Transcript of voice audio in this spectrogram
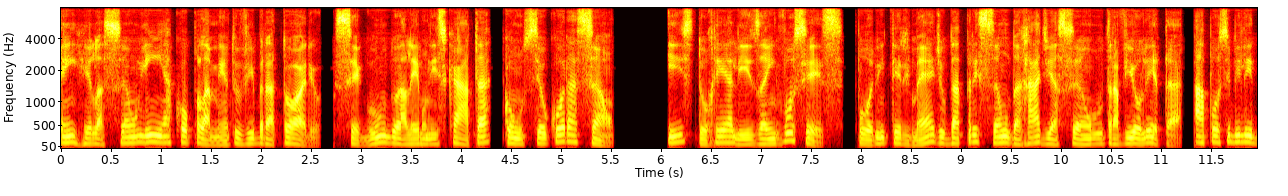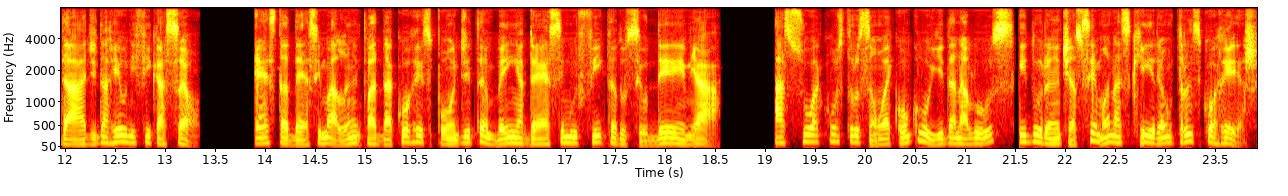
em relação e em acoplamento vibratório, segundo a lemniscata, com o seu coração. Isto realiza em vocês, por intermédio da pressão da radiação ultravioleta, a possibilidade da reunificação. Esta décima lâmpada corresponde também à décimo fita do seu DNA. A sua construção é concluída na luz e durante as semanas que irão transcorrer,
